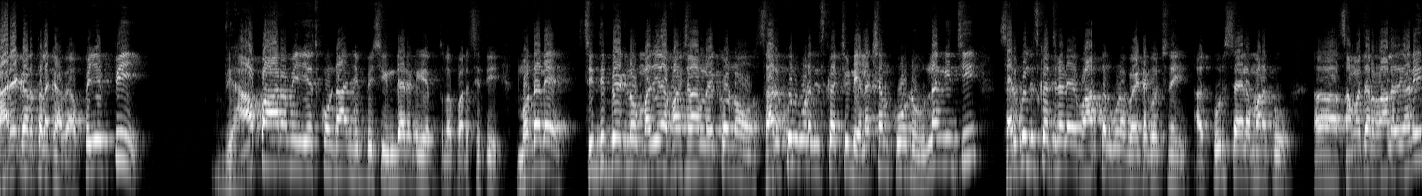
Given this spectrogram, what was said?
కార్యకర్తలకు అవి అప్పచెప్పి వ్యాపారమే చేసుకుంటా అని చెప్పేసి ఇండైరెక్ట్గా చెప్తున్న పరిస్థితి. మొన్ననే సిద్దిపేటలో మదీనా ఫంక్షన్ హాల్లో ఎక్కడో సరుకులు కూడా తీసుకొచ్చిండు ఎలక్షన్ కోడ్ను ఉల్లంఘించి సరుకులు తీసుకొచ్చిన వార్తలు కూడా బయటకు వచ్చినాయి. అది పూర్తి స్థాయిలో మనకు సమాచారం రాలేదు కానీ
